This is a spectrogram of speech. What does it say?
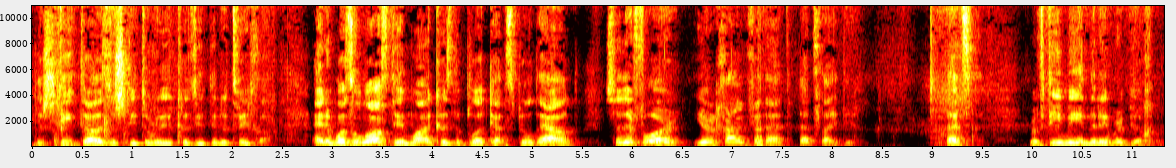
the shchita is a shchita because you did a tvicha, and it was a loss to him. Why? Because the blood got spilled out. So therefore, you're chayiv for that. That's the idea. That's Rav Dimi in the name of Rabbi Yochanan.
